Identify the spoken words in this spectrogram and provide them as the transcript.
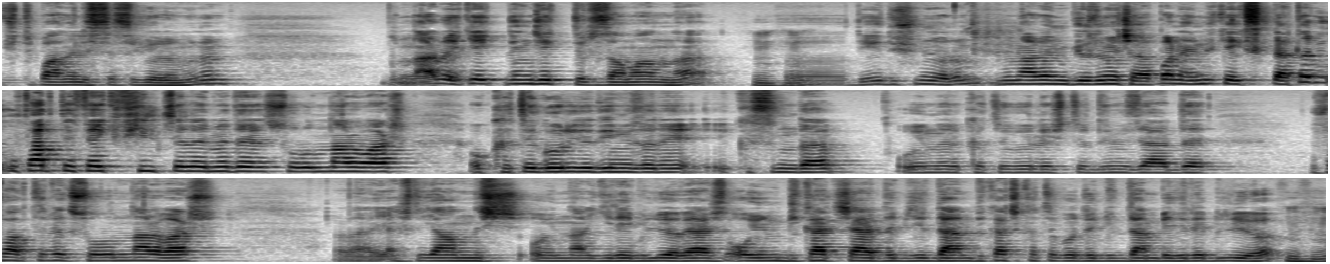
kütüphane listesi görünümünün. Bunlar belki eklenecektir zamanla Hı hı. e, diye düşünüyorum. Bunlar benim gözüme çarpan en büyük eksikler. Tabii ufak tefek filtrelemede sorunlar var. O kategori dediğimiz hani kısımda oyunları kategorileştirdiğimiz yerde ufak tefek sorunlar var. E, ya işte yanlış oyunlar girebiliyor veya işte oyun birkaç yerde birden birkaç kategoride birden belirebiliyor. Hı hı.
